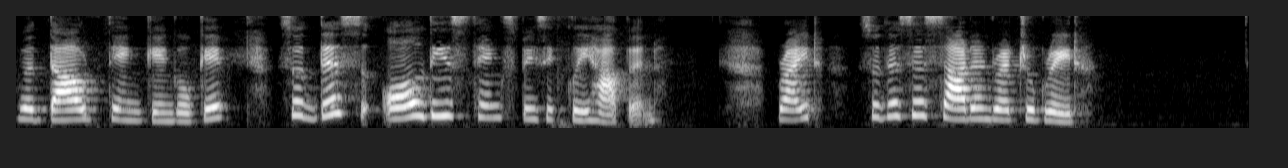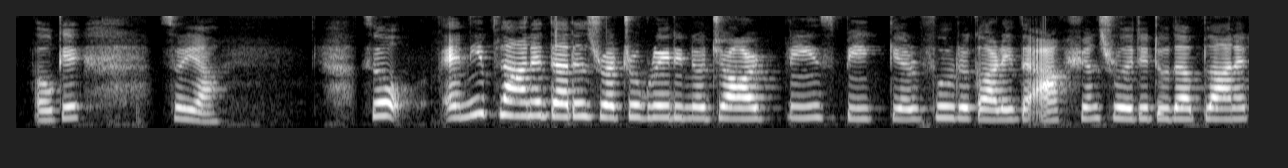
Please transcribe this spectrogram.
without thinking. Okay. So, this, all these things basically happen. Right. So, this is Saturn retrograde. Okay. So, yeah. So, any planet that is retrograde in your chart, please be careful regarding the actions related to that planet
